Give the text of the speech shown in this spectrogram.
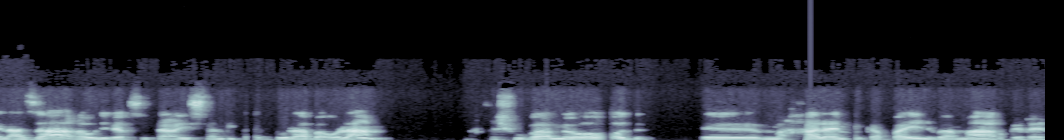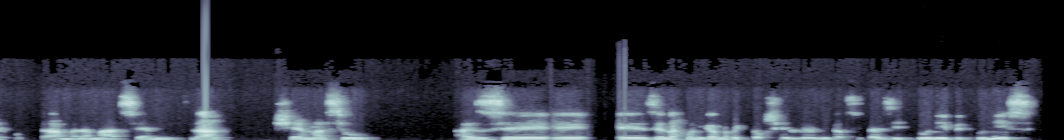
אלעזר, האוניברסיטה האסלאמית הגדולה בעולם, חשובה מאוד, אה, מחא להם כפיים ואמר, בירך אותם על המעשה הנפלא שהם עשו. אז אה, אה, זה נכון גם לרקטור של אוניברסיטה זיתוני בתוניס,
